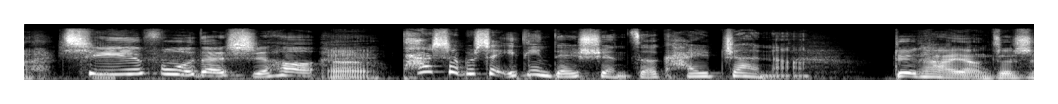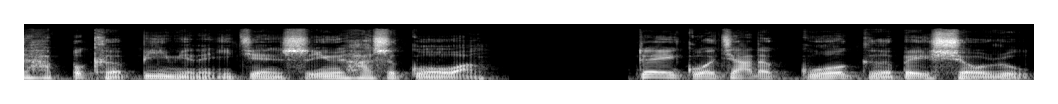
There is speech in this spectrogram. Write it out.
欺负的时候，嗯，他是不是一定得选择开战啊？对他来讲，这是他不可避免的一件事，因为他是国王，对于国家的国格被羞辱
